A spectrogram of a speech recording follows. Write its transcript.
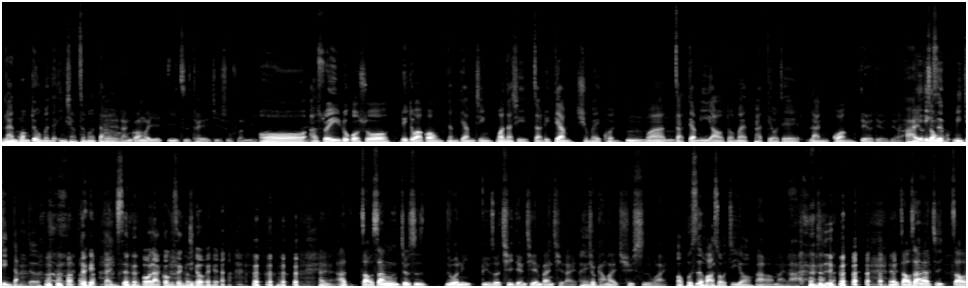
蓝光对我们的影响这么大，对，蓝光会抑制褪黑激素分泌。哦啊，所以如果说你对我讲两点钟，我那是十二点想要困，嗯，我十点以后都卖拍掉这蓝光，对对对，一定是民进党的，对，蓝色，无啦，共生就会啦。哎啊，早上就是。如果你比如说七点七点半起来，就赶快去室外。哦，不是划手机哦。啊，买啦。哎，早上要照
